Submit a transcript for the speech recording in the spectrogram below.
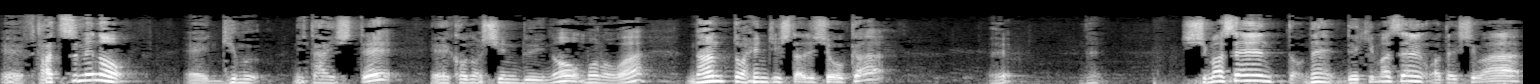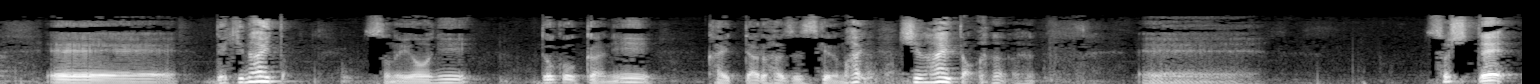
え、二つ目の、え、義務に対して、え、この親類の者は何と返事したでしょうか？え、ね、しませんとね、できません。私は、えー、できないと。そのように、どこかに、書いてあるはずですけども、はい、しないと。えー、そして、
